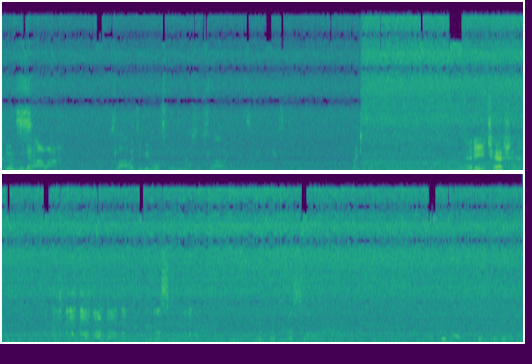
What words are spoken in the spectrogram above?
Все гуде. Слава. Слава тобі, Господи, наш, слава тобі, Небесний. Рій чеше. Красота. Ото краса. Ото матка природа.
